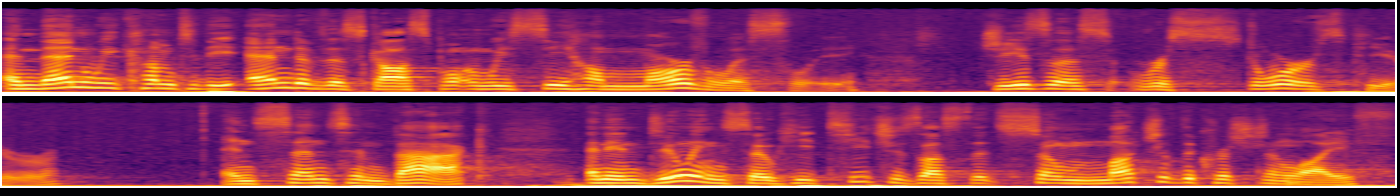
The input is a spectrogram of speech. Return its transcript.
And then we come to the end of this gospel and we see how marvelously Jesus restores Peter and sends him back. And in doing so, he teaches us that so much of the Christian life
